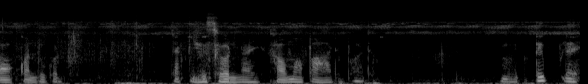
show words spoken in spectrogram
ออกก่อนทุกคนจักอยู่โซนไหนเขามาป่าดีป่ะทุกมือตึ๊บเลย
